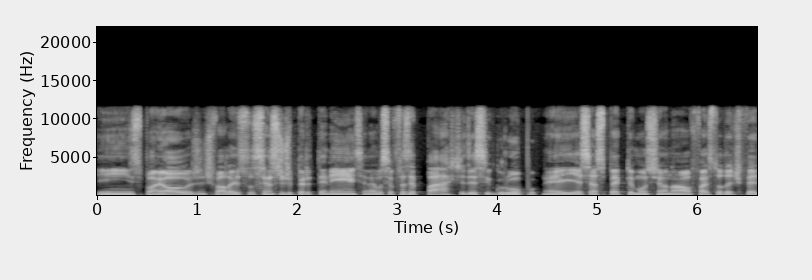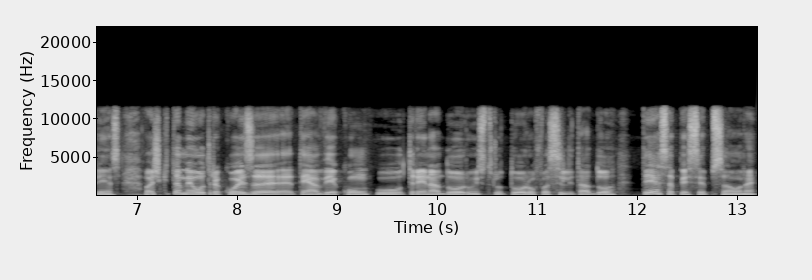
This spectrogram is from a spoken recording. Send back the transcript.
em espanhol a gente fala isso, o senso de pertenência, né? Você fazer parte desse grupo, né? E esse aspecto emocional faz toda a diferença. Eu acho que também outra coisa é, tem a ver com o treinador, o instrutor ou facilitador ter essa percepção, né?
